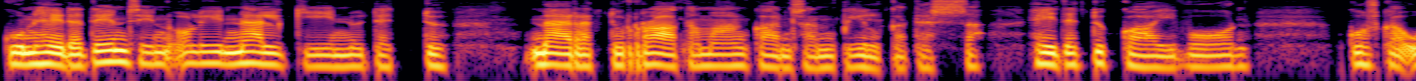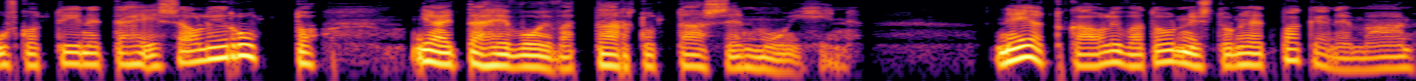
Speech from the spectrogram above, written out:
kun heidät ensin oli nälkiinnytetty, määrätty raatamaan kansan pilkatessa, heitetty kaivoon, koska uskottiin, että heissä oli rutto ja että he voivat tartuttaa sen muihin. Ne, jotka olivat onnistuneet pakenemaan,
